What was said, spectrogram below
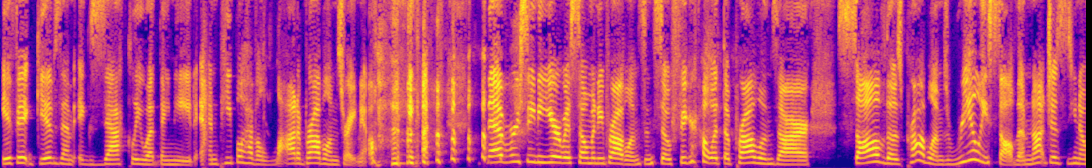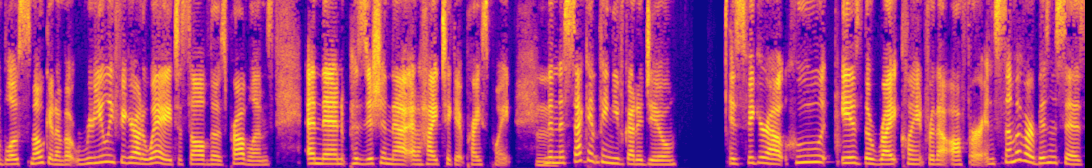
if it gives them exactly what they need. And people have a lot of problems right now. never seen a year with so many problems. And so figure out what the problems are, solve those problems, really solve them, not just, you know, blow smoke at them, but really figure out a way to solve those problems and then position that at a high ticket price point. Mm. And then mm. the second thing you've got to do is figure out who is the right client for that offer. And some of our businesses,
